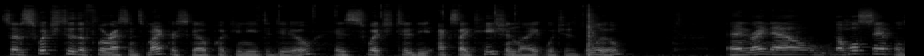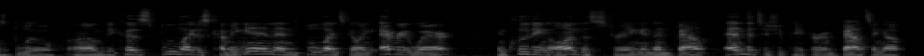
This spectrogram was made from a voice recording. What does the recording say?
So to switch to the fluorescence microscope, what you need to do is switch to the excitation light, which is blue. And right now, the whole sample is blue um, because blue light is coming in and blue light's going everywhere, including on the string and then bounce and the tissue paper and bouncing up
